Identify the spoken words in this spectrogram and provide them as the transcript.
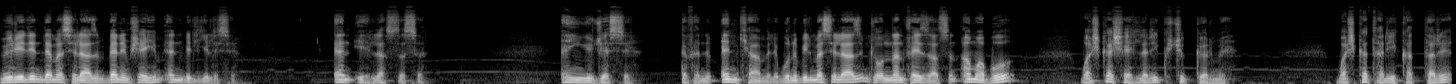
müridin demesi lazım benim şeyhim en bilgilisi, en ihlaslısı, en yücesi, efendim en kamili. Bunu bilmesi lazım ki ondan feyz alsın. Ama bu başka şeyhleri küçük görmeye, başka tarikatları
